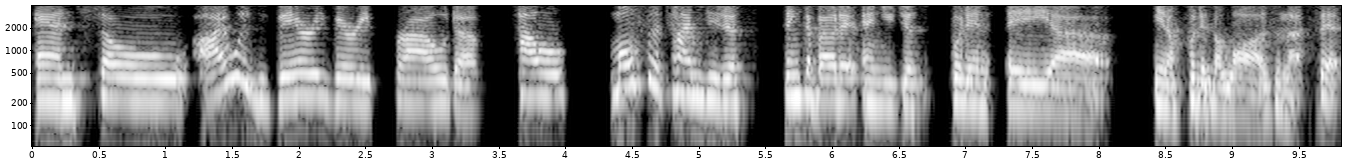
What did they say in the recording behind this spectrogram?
And so I was very, very proud of how most of the times you just think about it and you just put in a, uh, you know, put in the laws and that's it.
